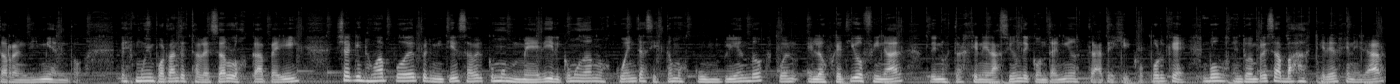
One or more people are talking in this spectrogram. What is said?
de rendimiento. Es muy importante establecer los KPI ya que nos va a poder permitir saber cómo medir, cómo darnos cuenta si estamos cumpliendo con el objetivo final de nuestra generación de contenido estratégico. ¿Por qué? Vos en tu empresa vas a querer generar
